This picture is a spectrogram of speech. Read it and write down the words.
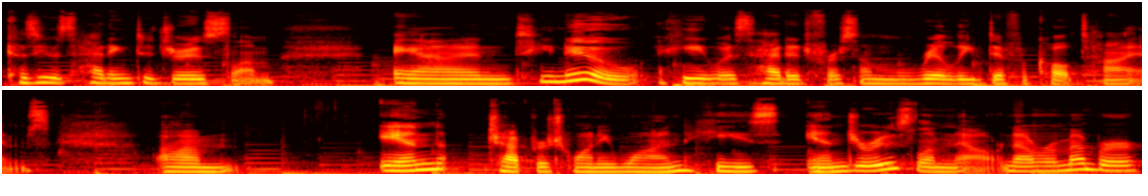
because he was heading to Jerusalem. And he knew he was headed for some really difficult times. Um, in chapter 21, he's in Jerusalem now. Now, remember,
